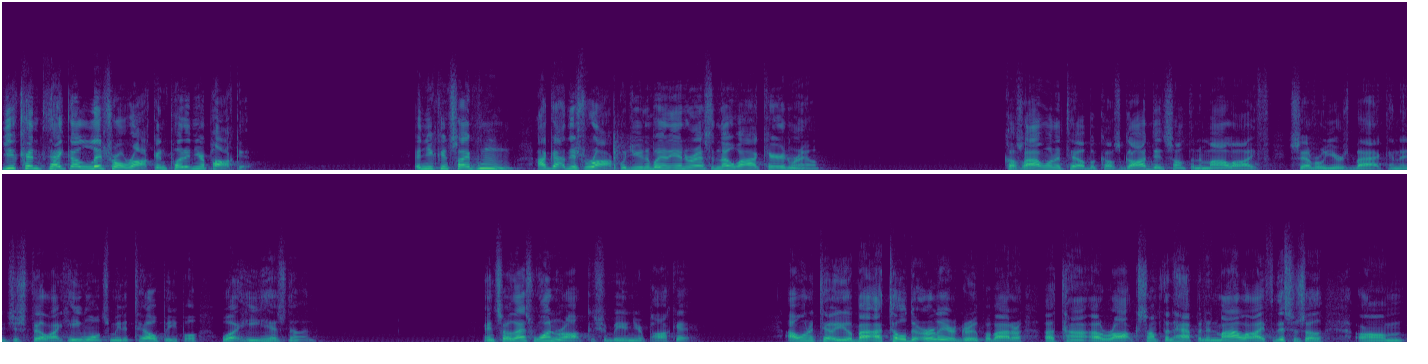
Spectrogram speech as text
you can take a literal rock and put it in your pocket. And you can say, hmm, I got this rock. Would you be interested to know why I carried around? Because I want to tell, because God did something in my life several years back, and I just feel like He wants me to tell people what He has done. And so that's one rock that should be in your pocket. I want to tell you about, I told the earlier group about a, a, time, a rock, something happened in my life. This is a, um,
